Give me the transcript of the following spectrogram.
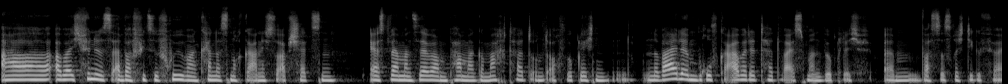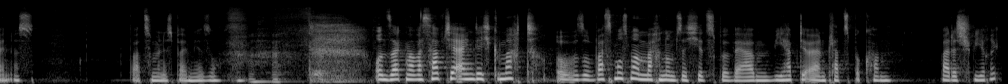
Äh, aber ich finde es einfach viel zu früh, man kann das noch gar nicht so abschätzen. Erst wenn man es selber ein paar Mal gemacht hat und auch wirklich eine Weile im Beruf gearbeitet hat, weiß man wirklich, ähm, was das Richtige für einen ist. War zumindest bei mir so. Und sag mal, was habt ihr eigentlich gemacht? Also, was muss man machen, um sich hier zu bewerben? Wie habt ihr euren Platz bekommen? War das schwierig?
